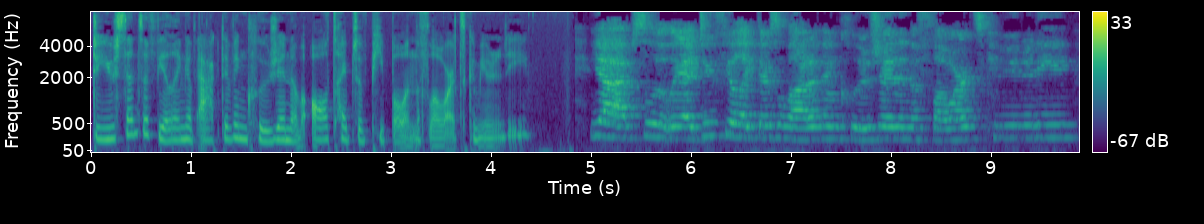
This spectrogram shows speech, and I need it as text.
Do you sense a feeling of active inclusion of all types of people in the flow arts community? Yeah, absolutely. I do feel like there's a lot of inclusion in the flow arts community.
